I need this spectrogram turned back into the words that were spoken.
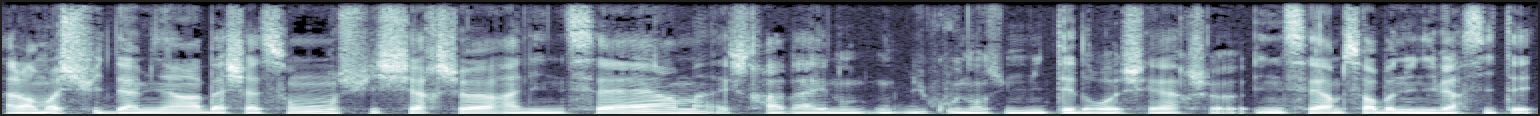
Alors moi je suis Damien Bachasson, je suis chercheur à l'INSERM et je travaille donc, du coup dans une unité de recherche euh, INSERM Sorbonne Université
